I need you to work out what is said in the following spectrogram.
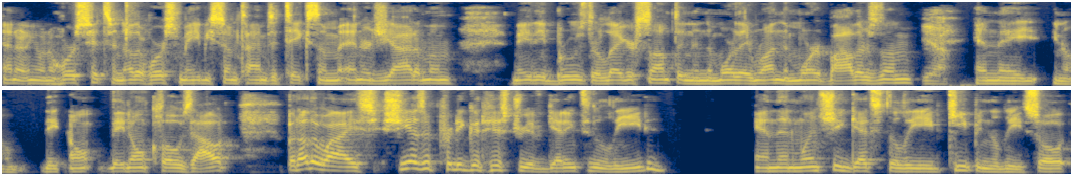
I don't know, when a horse hits another horse, maybe sometimes it takes some energy out of them. Maybe they bruise their leg or something, and the more they run, the more it bothers them. Yeah, and they, you know, they don't they don't close out. But otherwise, she has a pretty good history of getting to the lead and then when she gets the lead, keeping the lead. So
